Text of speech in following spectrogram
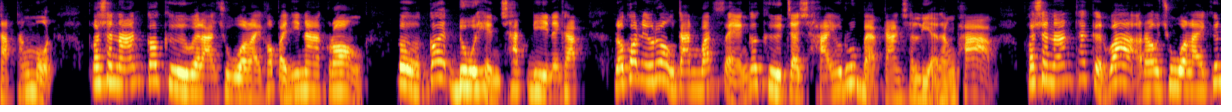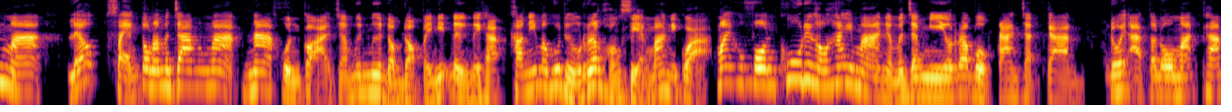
ชัดทั้งหมด เพราะฉะนั้นก็คือเวลาชูอะไรเข้าไปที่หน้ากล้อง เออก็ดูเห็นชัดดีนะครับ แล้วก็ในเรื่องของการวัดแสงก็คือจะใช้รูปแบบการเฉลี่ยทั้งภาพ เพราะฉะนั้นถ้าเกิดว่าเราชูอะไรขึ้นมา แล้วแสงตรงนั้นมันจ้ามากๆ หน้าคนก็อาจจะมืดๆดอบๆไปนิดนึงนะครับ คราวนี้มาพูดถึงเรื่องของเสียงบ้างดีกว่า ไมโครโฟนคู่ที่เขาให้มาเนี่ยมันจะมีระบบการจัดการโดยอัตโนมัติครับ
